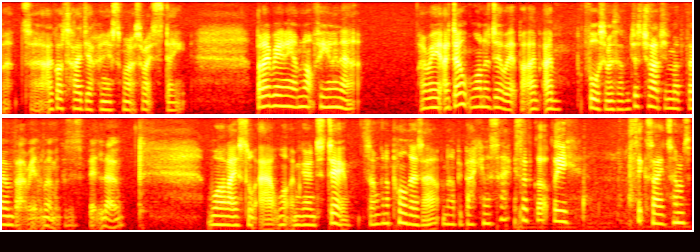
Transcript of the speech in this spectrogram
But uh, I got tidy up in here tomorrow, it's the right state. But I really am not feeling it. I really, I don't want to do it, but I'm, I'm forcing myself. I'm just charging my phone battery at the moment because it's a bit low while I sort out what I'm going to do. So I'm going to pull those out and I'll be back in a sec. So I've got the six items.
